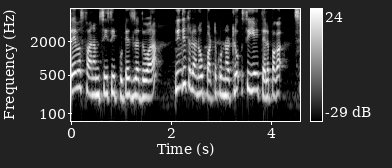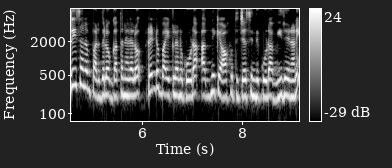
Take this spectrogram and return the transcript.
దేవస్థానం సీసీ ఫుటేజ్ల ద్వారా నిందితులను పట్టుకున్నట్లు సీఐ తెలపగా శ్రీశైలం పరిధిలో గత నెలలో రెండు బైకులను కూడా అగ్నికి ఆహుతి చేసింది కూడా వీరేనని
